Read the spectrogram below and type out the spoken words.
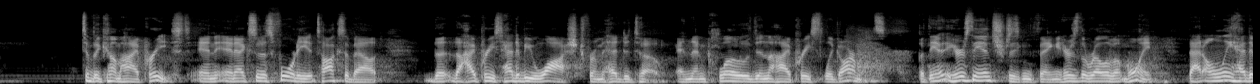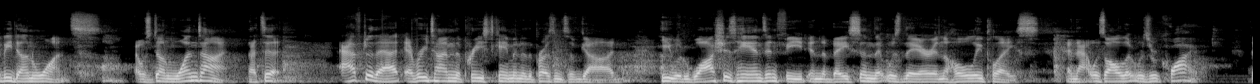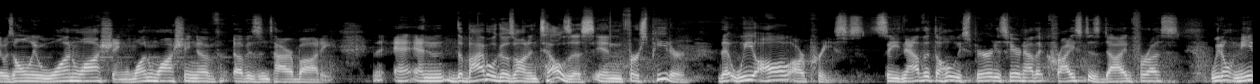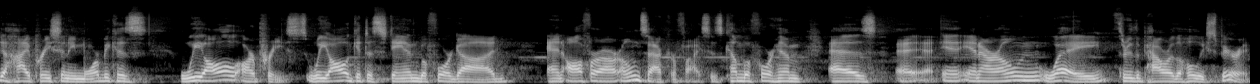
to become high priest. And in Exodus 40, it talks about the, the high priest had to be washed from head to toe and then clothed in the high priestly garments. But the, here's the interesting thing, here's the relevant point. That only had to be done once. That was done one time. That's it. After that, every time the priest came into the presence of God, he would wash his hands and feet in the basin that was there in the holy place, and that was all that was required. There was only one washing, one washing of, of his entire body. And, and the Bible goes on and tells us in 1 Peter that we all are priests. See, now that the Holy Spirit is here, now that Christ has died for us, we don't need a high priest anymore because we all are priests. We all get to stand before God and offer our own sacrifices, come before Him as uh, in our own way through the power of the Holy Spirit.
